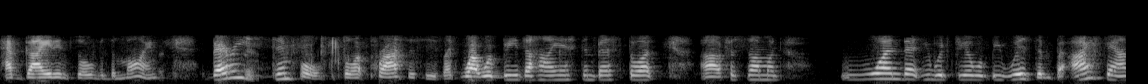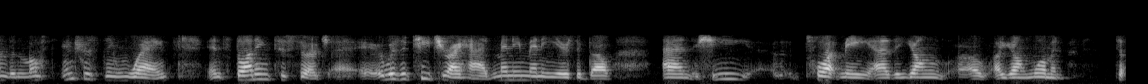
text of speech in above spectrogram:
have guidance over the mind, very simple thought processes, like what would be the highest and best thought uh, for someone, one that you would feel would be wisdom. But I found the most interesting way in starting to search, uh, it was a teacher I had many, many years ago, and she taught me as a young, uh, a young woman to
